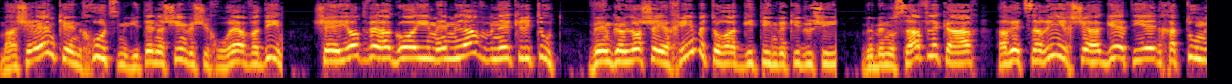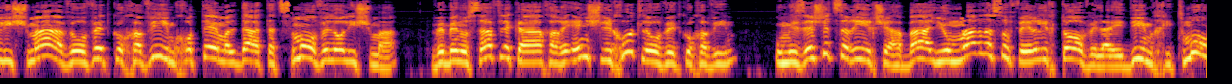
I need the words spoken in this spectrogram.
מה שאין כן, חוץ מגיטי נשים ושחרורי עבדים, שהיות והגויים הם לאו בני כריתות, והם גם לא שייכים בתורת גיטין וקידושין, ובנוסף לכך, הרי צריך שהגט יהיה חתום לשמה, ועובד כוכבים חותם על דעת עצמו ולא לשמה, ובנוסף לכך, הרי אין שליחות לעובד כוכבים, ומזה שצריך שהבעל יאמר לסופר לכתוב ולעדים חיתמו,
